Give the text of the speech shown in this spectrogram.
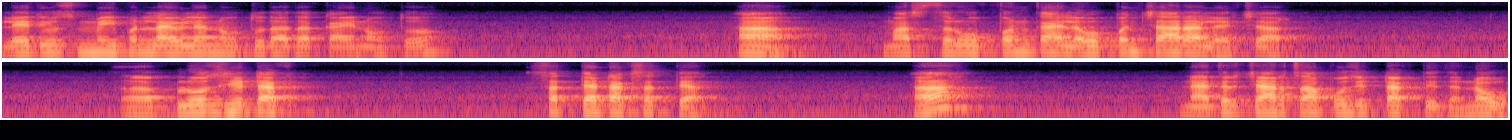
लय दिवस मी पण लाईव्हला नव्हतो दादा काय नव्हतं. हां मास्तर ओपन काय आलं? ओपन चार आलं चार. क्लोज हे टाक. सत्या टाक सत्या. हां? नाहीतर चारचा अपोजिट टाक तिथं नऊ.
